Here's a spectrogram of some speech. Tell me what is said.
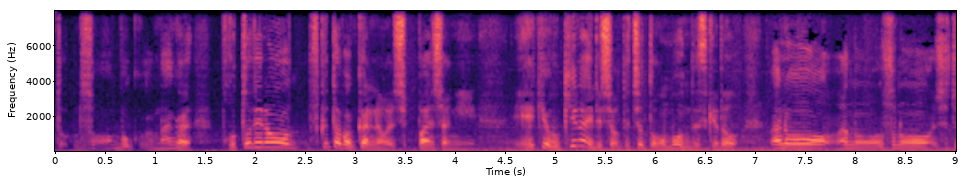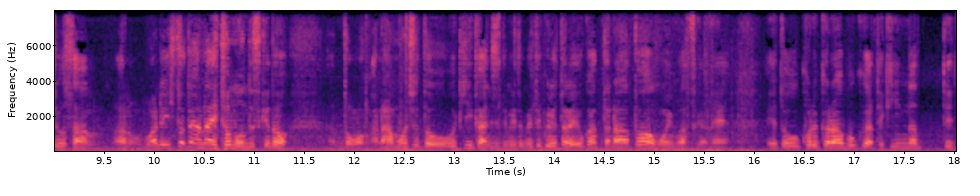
と、そう、僕、なんか、ポットでの作ったばっかりの出版社に影響を受けないでしょうってちょっと思うんですけど、あの、あの、その社長さん、あの、悪い人ではないと思うんですけど、どうかな、もうちょっと大きい感じで認めてくれたらよかったなとは思いますがね。えっ、と、これから僕が敵になっていっ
